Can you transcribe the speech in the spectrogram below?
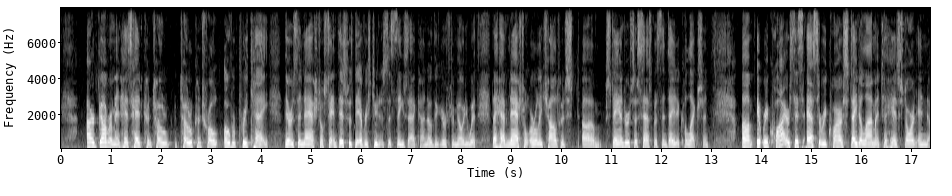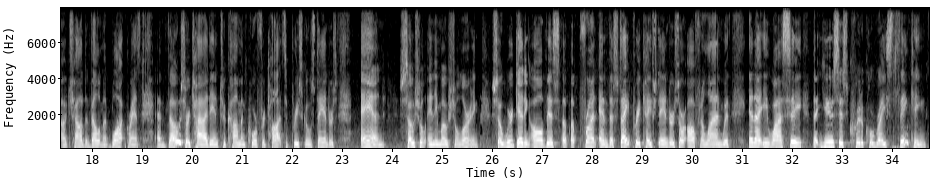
our government has had control, total control over pre-K. There's a national standard. This was the Every Student Succeeds Act. I know that you're familiar with. They have national early childhood um, standards, assessments, and data collection. Um, it requires, this ESSA requires state alignment to Head Start and uh, Child Development Block Grants, and those are tied into Common Core for TOTS, the preschool standards, and social and emotional learning. So we're getting all this up, up front, and the state pre-K standards are often aligned with NAEYC that uses critical race thinking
